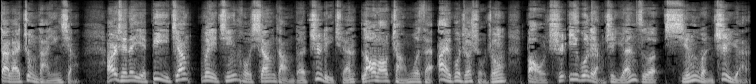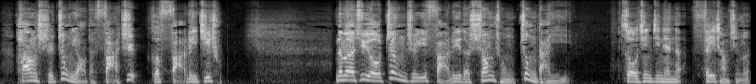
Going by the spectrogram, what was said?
带来重大影响，而且呢也必将为今后香港的治理权牢牢掌握在爱国者手中，保持一国两制原则行稳致远，夯实重要的法治和法律基础。那么，具有政治与法律的双重重大意义。走进今天的非常评论。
